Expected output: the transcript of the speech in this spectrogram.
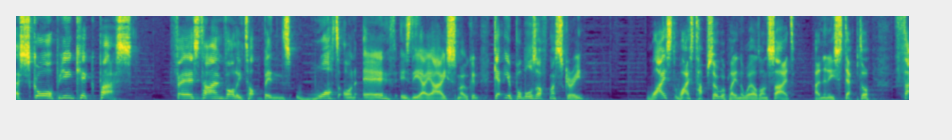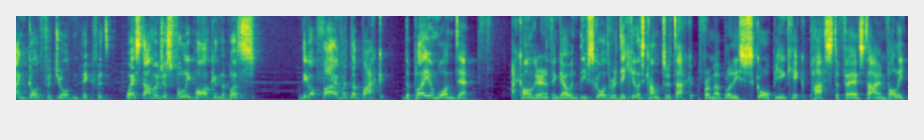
A scorpion kick pass. First time volley top bins. What on earth is the AI smoking? Get your bubbles off my screen. Why is, why is Tapsoba playing the world on side? And then he stepped up. Thank God for Jordan Pickford. West Ham are just fully parking the bus. They got five at the back. They're playing one depth. I can't get anything going. They've scored a ridiculous counter-attack from a bloody scorpion kick pass to first time volley.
